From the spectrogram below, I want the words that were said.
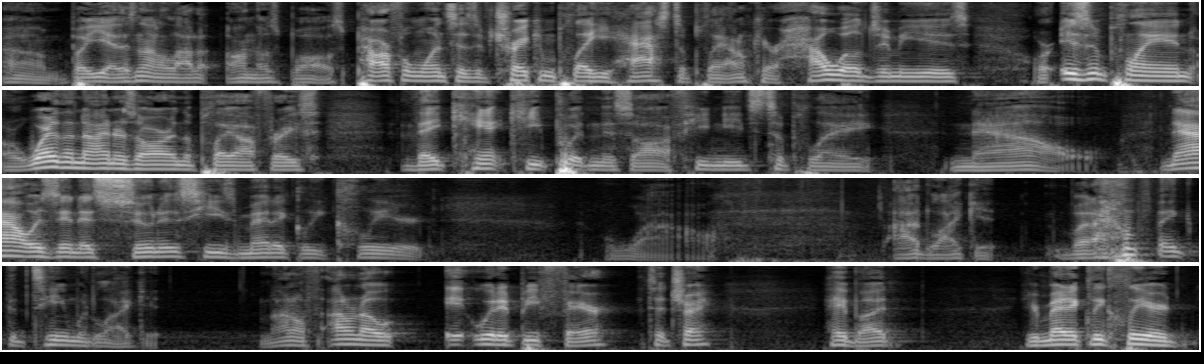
Um, but yeah, there's not a lot of, on those balls. Powerful one says if Trey can play, he has to play. I don't care how well Jimmy is or isn't playing or where the Niners are in the playoff race. They can't keep putting this off. He needs to play now. Now is in as soon as he's medically cleared. Wow. I'd like it, but I don't think the team would like it. I don't. I don't know. It, would it be fair to Trey? Hey, bud, you're medically cleared,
